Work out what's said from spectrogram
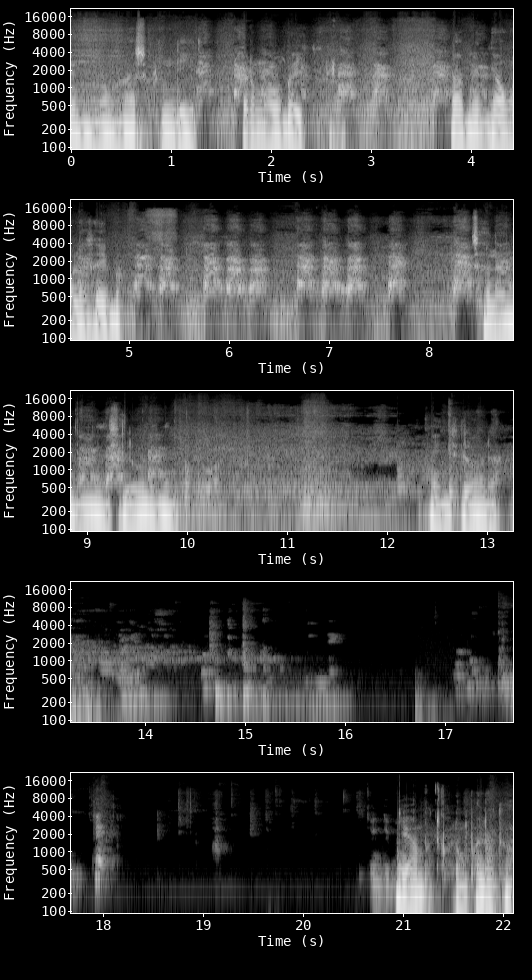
Yun dito. Pero mababait. Dami, ewan ko lang sa iba. Sana hindi na si Lola nun. Ayun si Lola. Iabot ko lang pala to.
